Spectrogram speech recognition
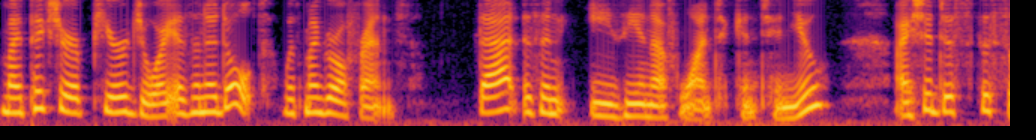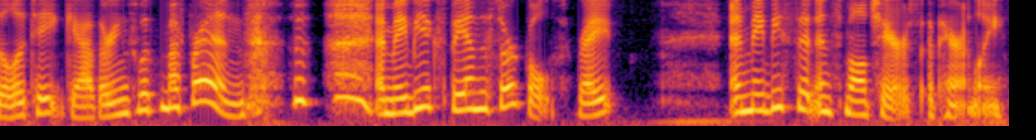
my picture of pure joy as an adult with my girlfriends. That is an easy enough one to continue. I should just facilitate gatherings with my friends and maybe expand the circles, right? And maybe sit in small chairs, apparently.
